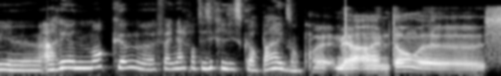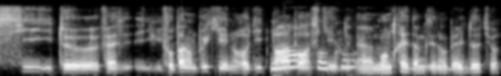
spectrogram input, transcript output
euh, un rayonnement comme euh, Final Fantasy Crisis Core, par exemple. Ouais, mais en même temps, euh, si il te, enfin, il faut pas non plus qu'il y ait une redite par Non, rapport à ce qui coup. est euh, montré dans Xenoblade 2, tu vois.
